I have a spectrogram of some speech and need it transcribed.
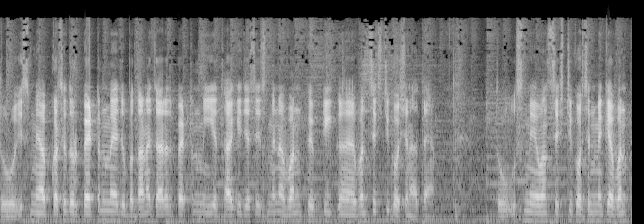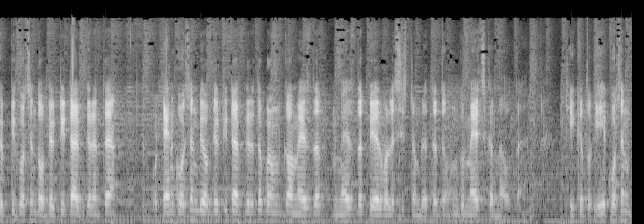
तो इसमें आप कर सकते हो पैटर्न में जो बताना चाह रहे थे पैटर्न में ये था कि जैसे इसमें ना one fifty one sixty question आते हैं। तो उसमें वन सिक्सटी क्वेश्चन में क्या वन फिफ्टी क्वेश्चन तो ऑब्जेक्टिव टाइप के रहते हैं और टेन क्वेश्चन भी ऑब्जेक्टिव टाइप के रहते हैं पर उनका match the match the pair वाले सिस्टम रहता है तो उनको मैच करना होता है। ठीक है तो एक क्वेश्चन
